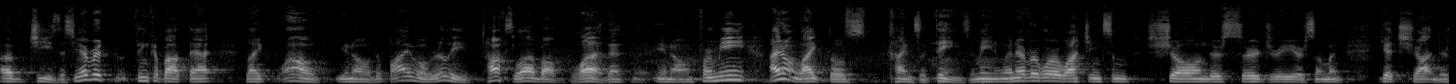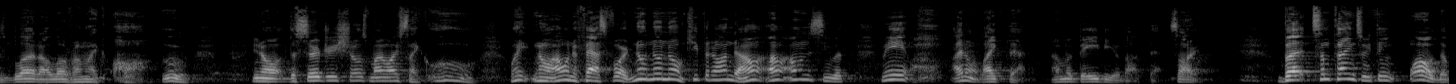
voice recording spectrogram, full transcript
of Jesus, you ever think about that? Like, wow, you know, the Bible really talks a lot about blood. That, you know, for me, I don't like those kinds of things. I mean, whenever we're watching some show and there's surgery or someone gets shot and there's blood all over, I'm like, oh, ooh. You know, the surgery shows, my wife's like, ooh, wait, no, I want to fast forward. No, no, no, keep it on there. I, I, I want to see what, me, oh, I don't like that. I'm a baby about that. Sorry. But sometimes we think, wow, the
